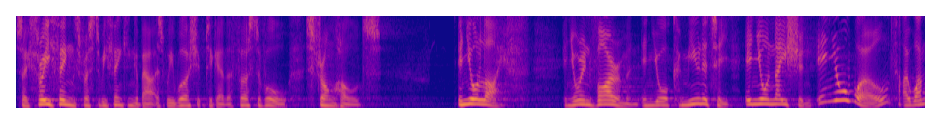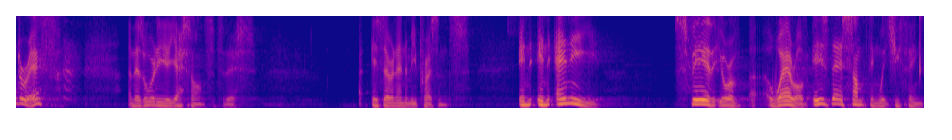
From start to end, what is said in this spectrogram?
So, three things for us to be thinking about as we worship together. First of all, strongholds. In your life, in your environment, in your community, in your nation, in your world, I wonder if, and there's already a yes answer to this, is there an enemy presence? In, in any sphere that you're aware of, is there something which you think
